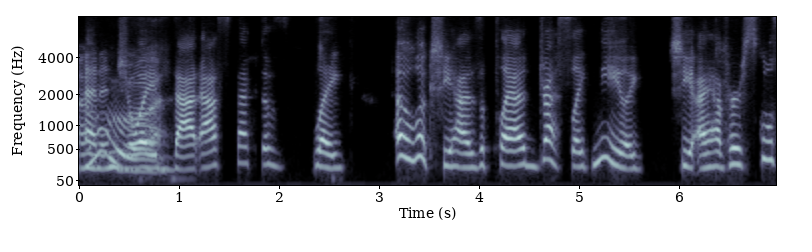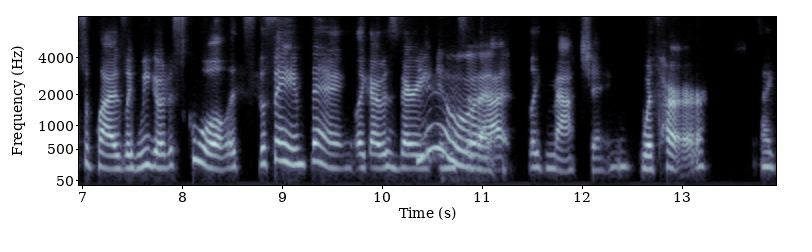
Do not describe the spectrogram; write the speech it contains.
and enjoyed that aspect of like, oh, look, she has a plaid dress like me. Like, she, I have her school supplies. Like, we go to school. It's the same thing. Like, I was very into that, like, matching with her. I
